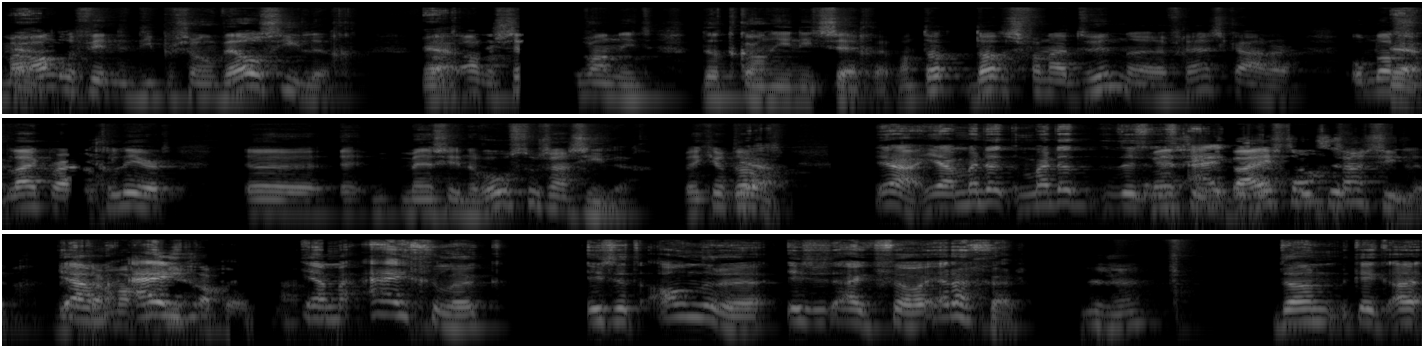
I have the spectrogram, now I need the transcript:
Maar ja. anderen vinden die persoon wel zielig. Want Ja. anders zeggen ze van niet, dat kan je niet zeggen. Want dat, dat is vanuit hun uh, referentiekader. Omdat ze blijkbaar hebben geleerd, eh, mensen in de rolstoel zijn zielig. Weet je dat? Ja. Ja, maar dat... Maar dat dus Mensen in de bijstand zijn zielig. Dus Ja, daar maar eigenlijk-. Ja, maar eigenlijk is het andere is het eigenlijk veel erger. Mhm. Dan, kijk, als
